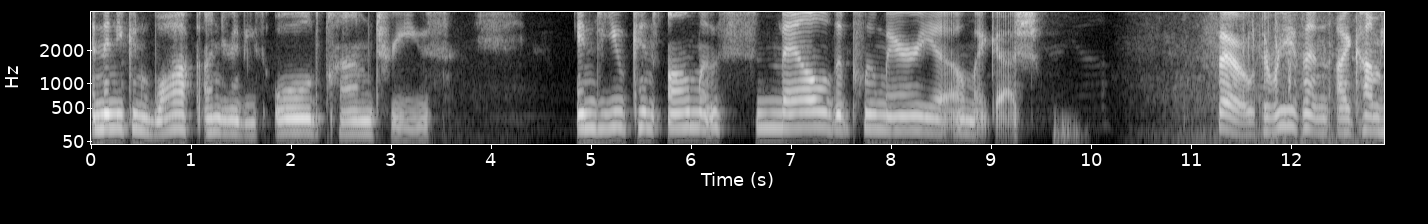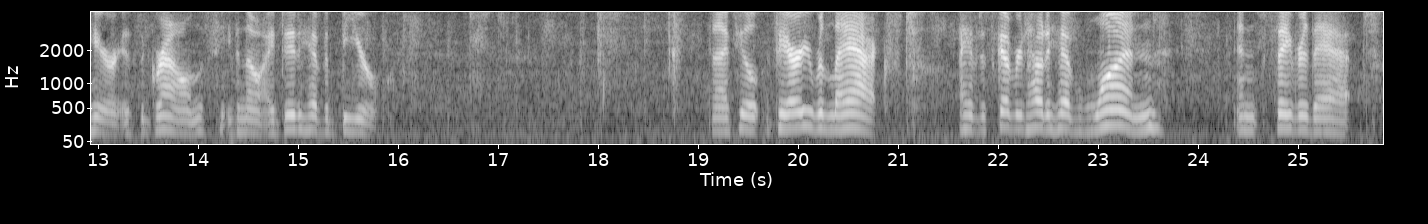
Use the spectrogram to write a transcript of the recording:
And then you can walk under these old palm trees. And you can almost smell the plumeria. Oh my gosh. So, the reason I come here is the grounds, even though I did have a beer. And I feel very relaxed. I have discovered how to have one and savor that.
